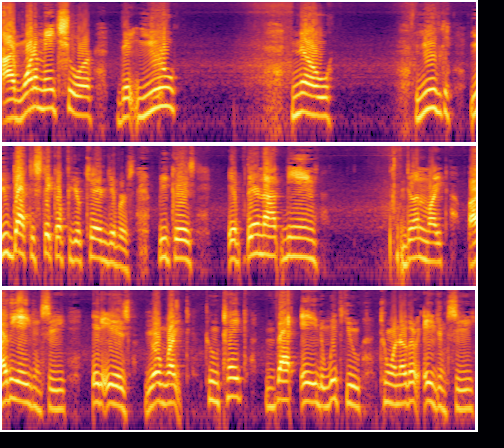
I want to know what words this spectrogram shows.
I want to make sure that you know you've you've got to stick up for your caregivers because if they're not being done right by the agency, it is your right to take that aid with you to another agency.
